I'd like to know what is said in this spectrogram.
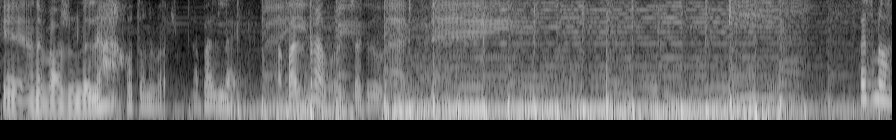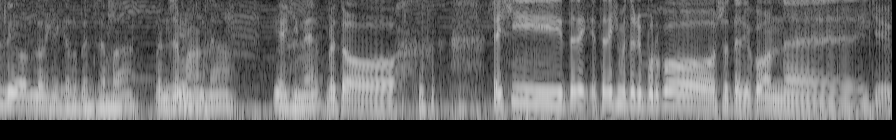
Και ανεβάζουν, λέει, Α, εγώ το ανεβάζω. Να πάρει like. Να πάρει μπράβο, έτσι ακριβώς. Πες μας λίγο λόγια για τον Μπενζεμά. Μπενζεμά. Τι έγινε. Τι έγινε. Με το. Έχει, τρέ- τρέχει με τον Υπουργό Εσωτερικών ε, και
